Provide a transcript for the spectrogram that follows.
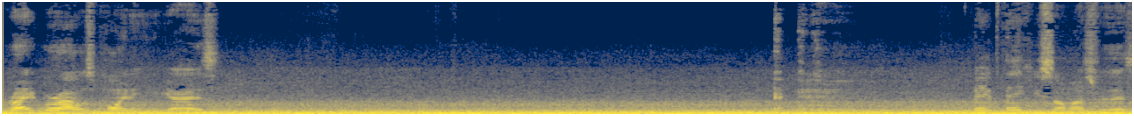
Right where I was pointing, you guys. Babe, thank you so much for this.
